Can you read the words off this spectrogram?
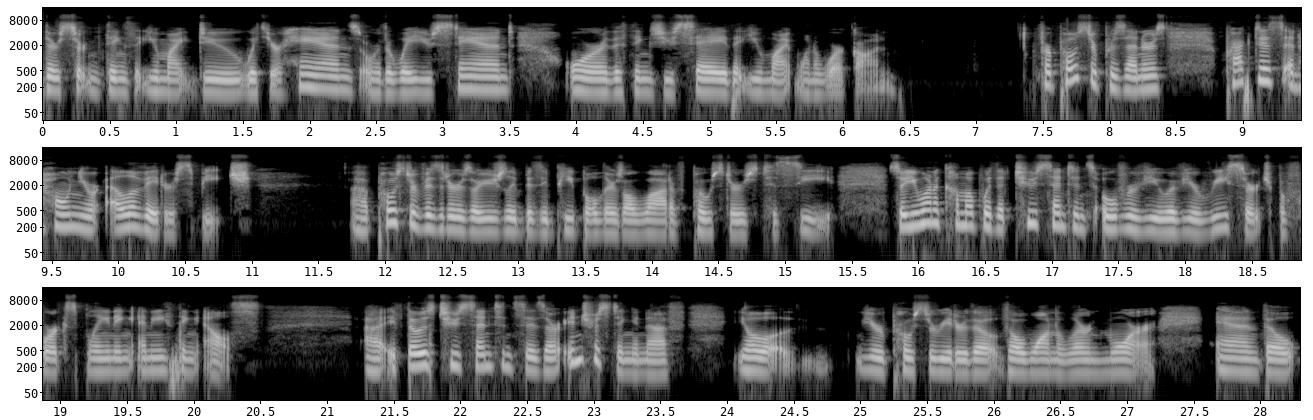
there's certain things that you might do with your hands or the way you stand or the things you say that you might want to work on. For poster presenters, practice and hone your elevator speech. Uh, poster visitors are usually busy people. There's a lot of posters to see. So you want to come up with a two sentence overview of your research before explaining anything else. Uh, if those two sentences are interesting enough, you'll your poster reader they'll they'll want to learn more, and they'll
